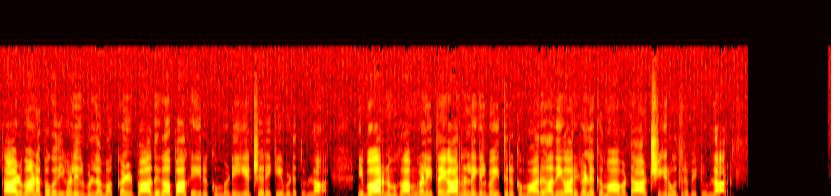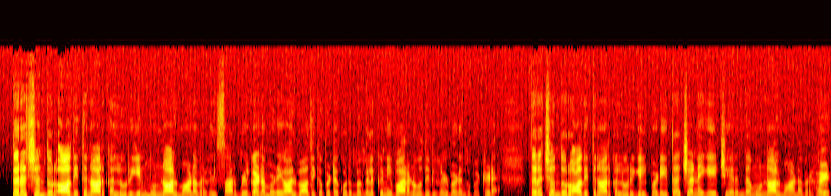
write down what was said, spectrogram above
தாழ்வான பகுதிகளில் உள்ள மக்கள் பாதுகாப்பாக இருக்கும்படி எச்சரிக்கை விடுத்துள்ளார். நிவாரண முகாம்களை தயார் நிலையில் வைத்திருக்குமாறு அதிகாரிகளுக்கு மாவட்ட ஆட்சியர் உத்தரவிட்டுள்ளார். திருச்செந்தூர் ஆதித்தனார் கல்லூரியின் முன்னாள் மாணவர்கள் சார்பில் கனமழையால் பாதிக்கப்பட்ட குடும்பங்களுக்கு நிவாரண உதவிகள் வழங்கப்பட்டன. திருச்செந்தூர் ஆதித்தனார் கல்லூரியில் படித்த சென்னையைச் சேர்ந்த முன்னாள் மாணவர்கள்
